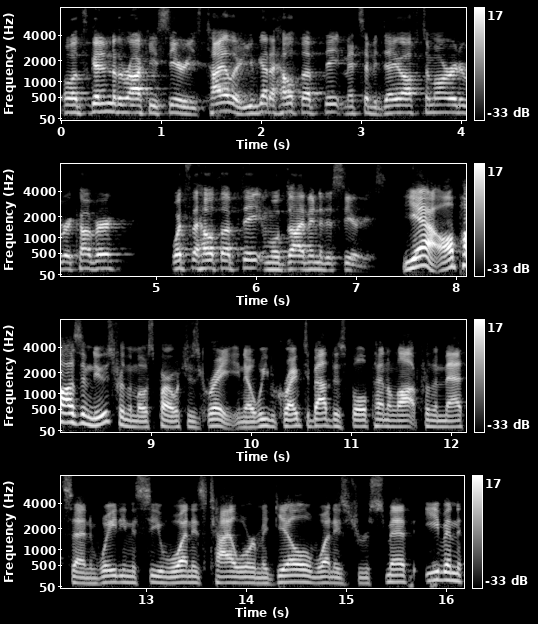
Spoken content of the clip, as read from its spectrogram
Well, let's get into the Rockies series. Tyler, you've got a health update. Mets have a day off tomorrow to recover. What's the health update? And we'll dive into the series. Yeah, all positive news for the most part, which is great. You know, we've griped about this bullpen a lot for the Mets and waiting to see when is Tyler Megill, when is Drew Smith, even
